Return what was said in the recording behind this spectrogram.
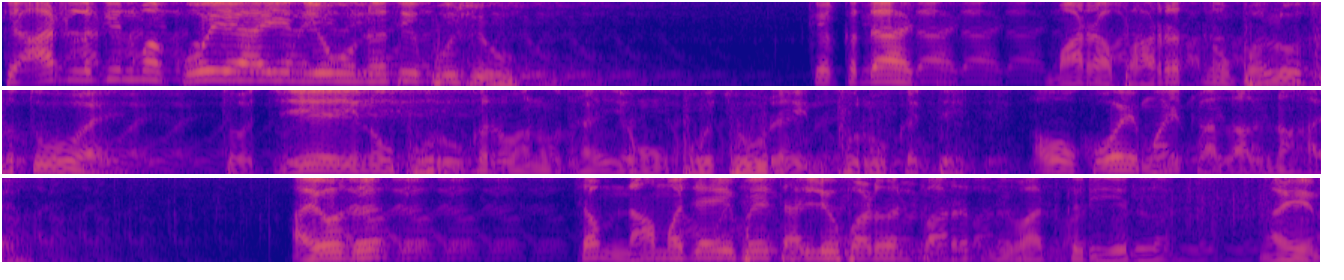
કે આજ લગીનમાં કોઈ આવીને એવું નથી પૂછ્યું કે કદાચ મારા ભારતનું ભલું થતું હોય તો જે એનું પૂરું કરવાનું થાય એ હું જોરાઈને પૂરું કરી દે. આવો કોઈ માયકાલાલ ન આવ્યો. આવ્યો છે? ચમ ના મજા આવી ભાઈ તાલ્યું પાડવાની? ભારતની વાત કરીએ એટલે. એમ?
